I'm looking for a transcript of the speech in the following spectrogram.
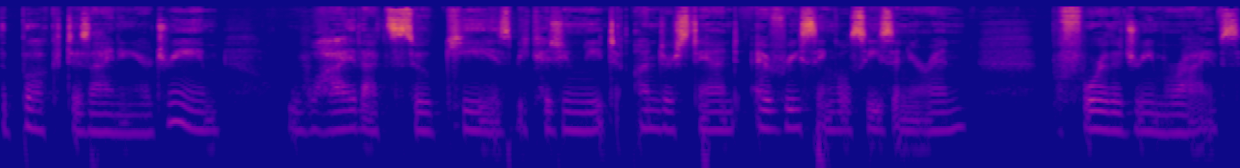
the book Designing Your Dream, why that's so key is because you need to understand every single season you're in before the dream arrives.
